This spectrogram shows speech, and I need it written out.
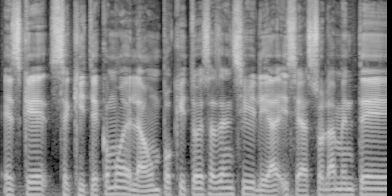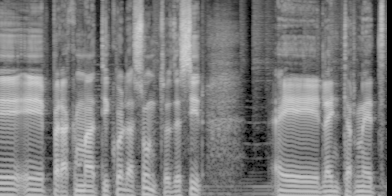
es que se quite como de lado un poquito esa sensibilidad y sea solamente eh, pragmático el asunto. Es decir, eh, la internet,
